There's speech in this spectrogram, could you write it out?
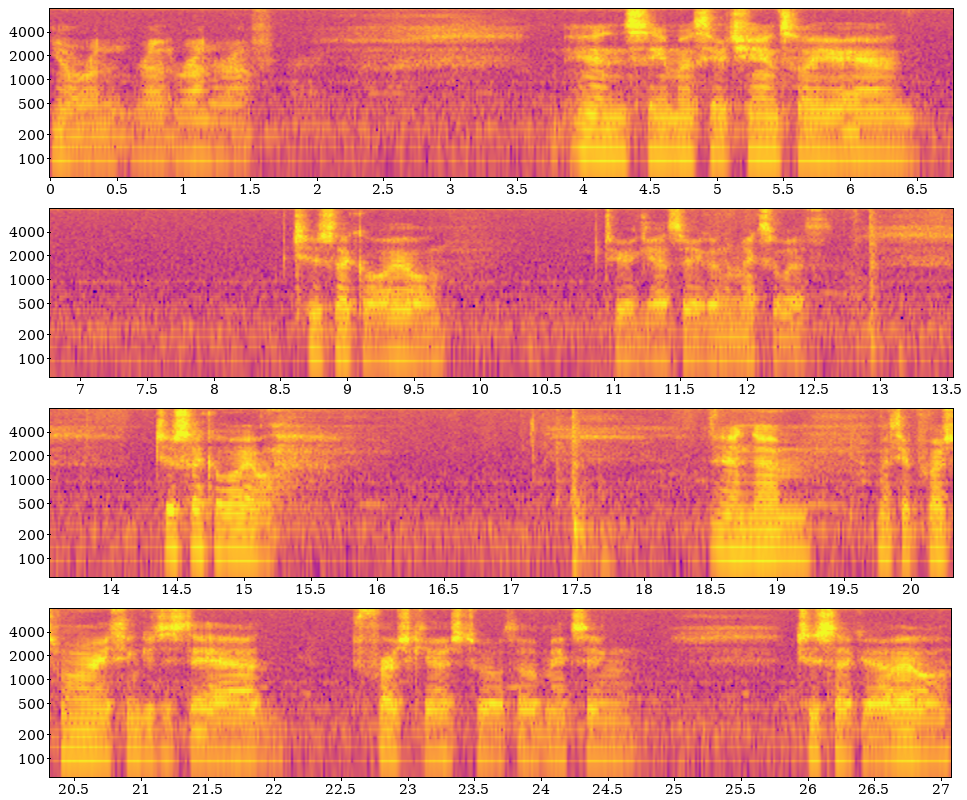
you know, run, run, run rough. And same with your chainsaw, you add two cycle oil to your gas that you're going to mix it with. Two cycle oil. And, um, with your push mower, I think you just add fresh gas to it without mixing two cycle oil.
